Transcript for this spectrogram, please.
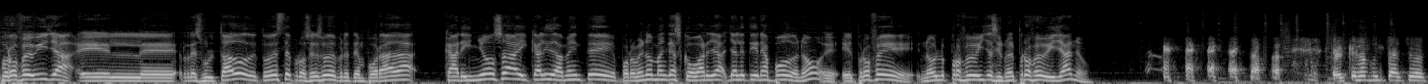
Profe Villa, el eh, resultado de todo este proceso de pretemporada, cariñosa y cálidamente, por lo menos Manga Escobar ya, le tiene apodo, ¿no? Eh, el profe, no el profe Villa, sino el profe Villano. Es que son muchachos,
